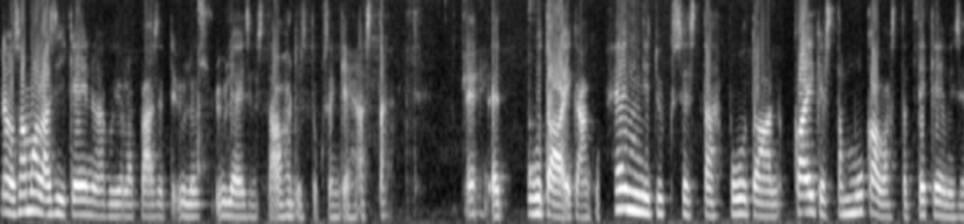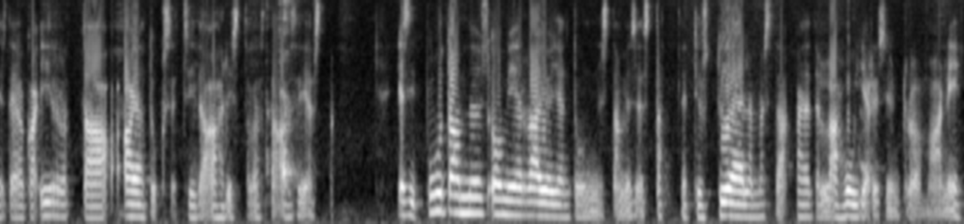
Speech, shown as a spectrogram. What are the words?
ne on samanlaisia keinoja kuin joilla pääset ylös yleisestä ahdistuksen kehästä. Okay. Et, et puhutaan ikään kuin hengityksestä, puhutaan kaikesta mukavasta tekemisestä, joka irrottaa ajatukset siitä ahdistavasta asiasta. Ja sitten puhutaan myös omien rajojen tunnistamisesta, että jos työelämästä ajatellaan huijarisyndroomaa, niin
